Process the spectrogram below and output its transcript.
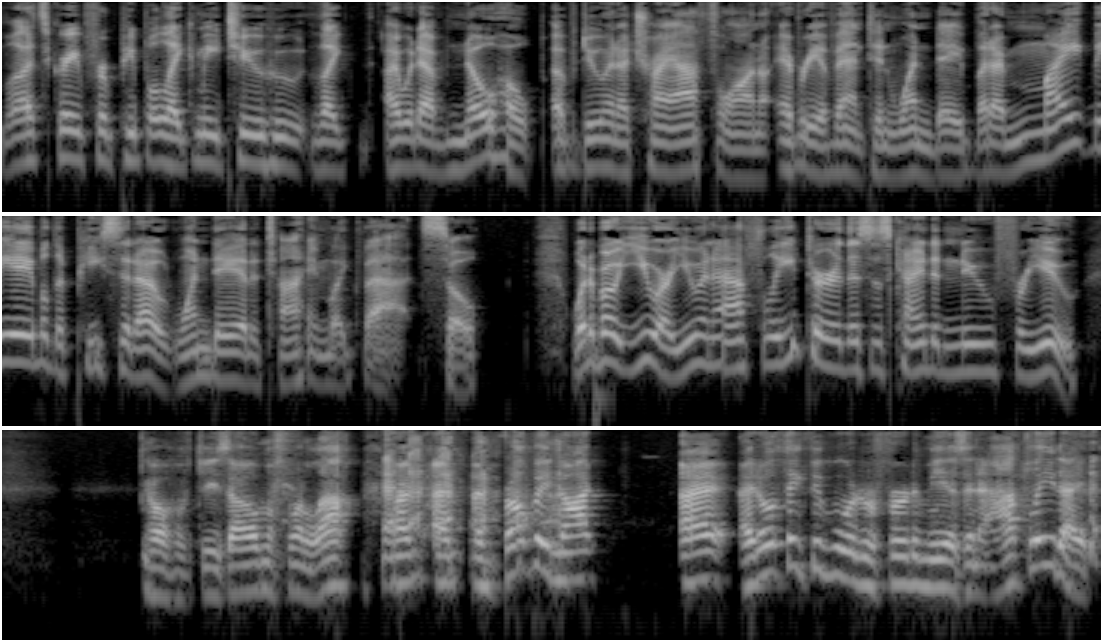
Well, that's great for people like me too, who like I would have no hope of doing a triathlon every event in one day, but I might be able to piece it out one day at a time like that. So, what about you? Are you an athlete, or this is kind of new for you? Oh, geez, I almost want to laugh. I'm, I'm, I'm probably not. I I don't think people would refer to me as an athlete. I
